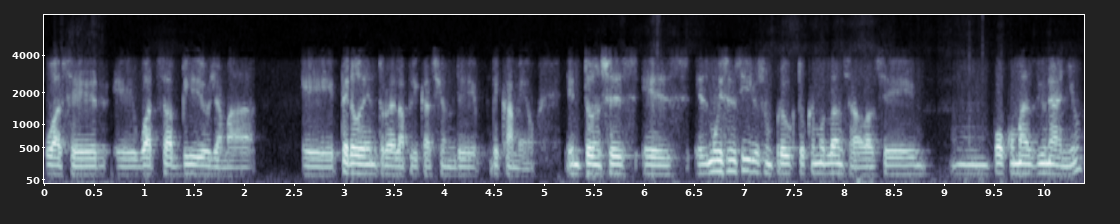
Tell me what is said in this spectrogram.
o hacer eh, WhatsApp videollamada, eh, pero dentro de la aplicación de, Cameo. Entonces es, es muy sencillo, es un producto que hemos lanzado hace un poco más de un año,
